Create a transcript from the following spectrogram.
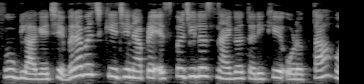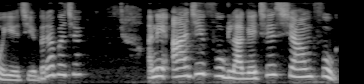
ફૂગ લાગે છે, બરાબર છે કે જેને આપણે એસ્પરજીલસ નાયગર તરીકે ઓળખતા હોઈએ છીએ, બરાબર છે? અને આ જે ફૂગ લાગે છે, શ્યામ ફૂગ,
